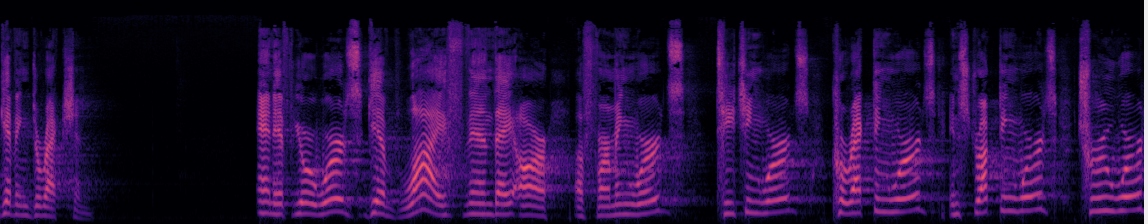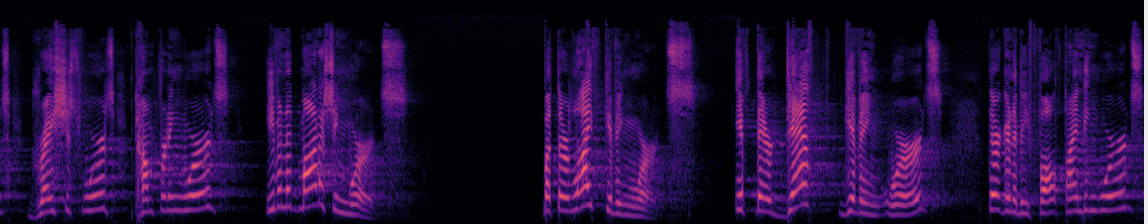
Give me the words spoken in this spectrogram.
giving direction. And if your words give life, then they are affirming words, teaching words, correcting words, instructing words, true words, gracious words, comforting words, even admonishing words. But they're life giving words. If they're death giving words, there are going to be fault finding words,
